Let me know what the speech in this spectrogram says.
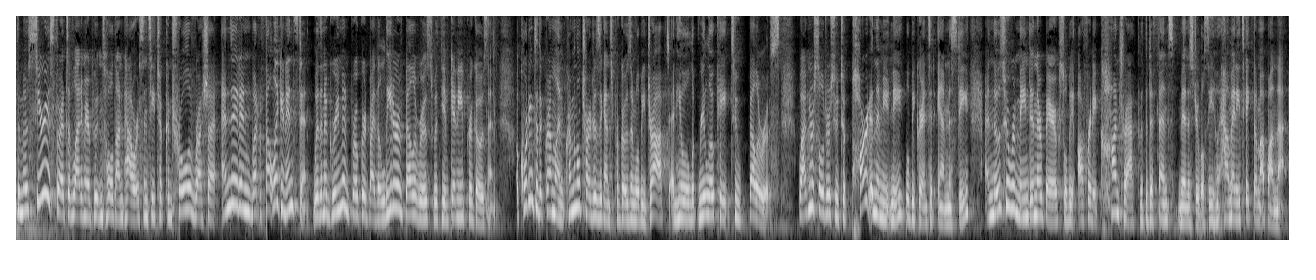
The most serious threats of Vladimir Putin's hold on power since he took control of Russia ended in what felt like an instant with an agreement brokered by the leader of Belarus with Yevgeny Prigozhin. According to the Kremlin, criminal charges against Prigozhin will be dropped and he will relocate to Belarus. Wagner soldiers who took part in the mutiny will be granted amnesty, and those who remained in their barracks will be offered a contract with the defense ministry. We'll see how many take them up on that.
